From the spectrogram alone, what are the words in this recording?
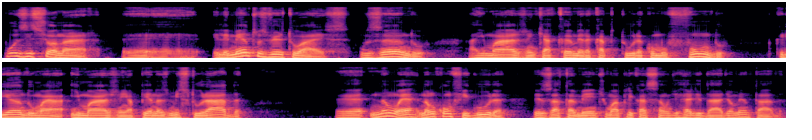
posicionar é, elementos virtuais usando a imagem que a câmera captura como fundo, criando uma imagem apenas misturada, é, não é, não configura exatamente uma aplicação de realidade aumentada.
